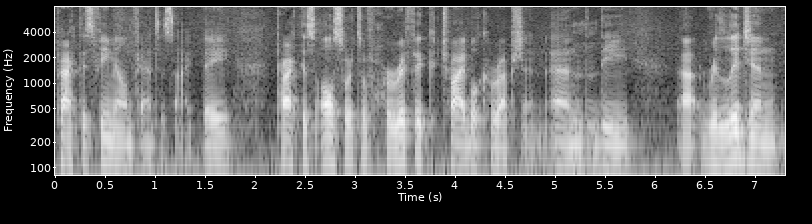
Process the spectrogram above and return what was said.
practiced female infanticide. They practiced all sorts of horrific tribal corruption. And Mhm. the uh, religion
